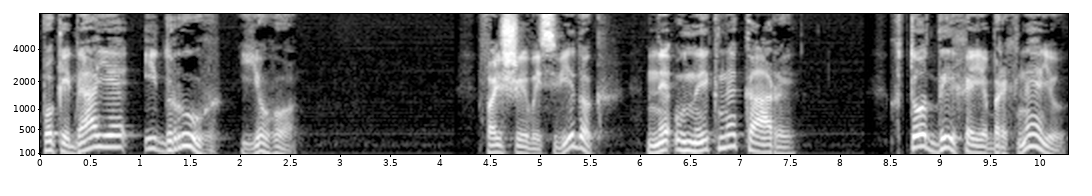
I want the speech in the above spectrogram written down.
покидає і друг його. Фальшивий свідок не уникне кари. Хто дихає брехнею,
